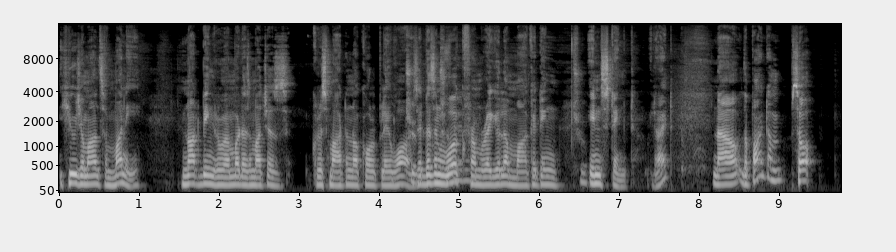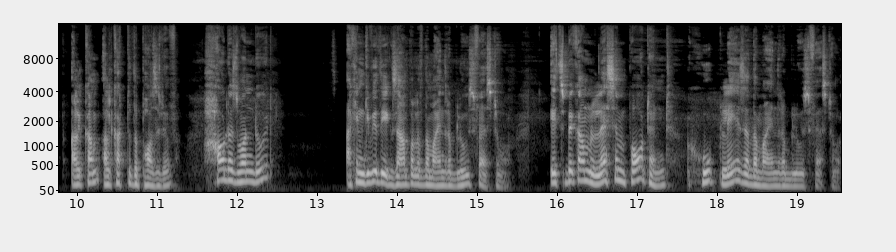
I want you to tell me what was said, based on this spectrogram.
huge amounts of money not being remembered as much as Chris Martin or Coldplay was? It doesn't work from regular marketing instinct, right? Now the point I'm so I'll come I'll cut to the positive. How does one do it? I can give you the example of the Mahindra Blues Festival. It's become less important who plays at the Mahindra Blues Festival.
